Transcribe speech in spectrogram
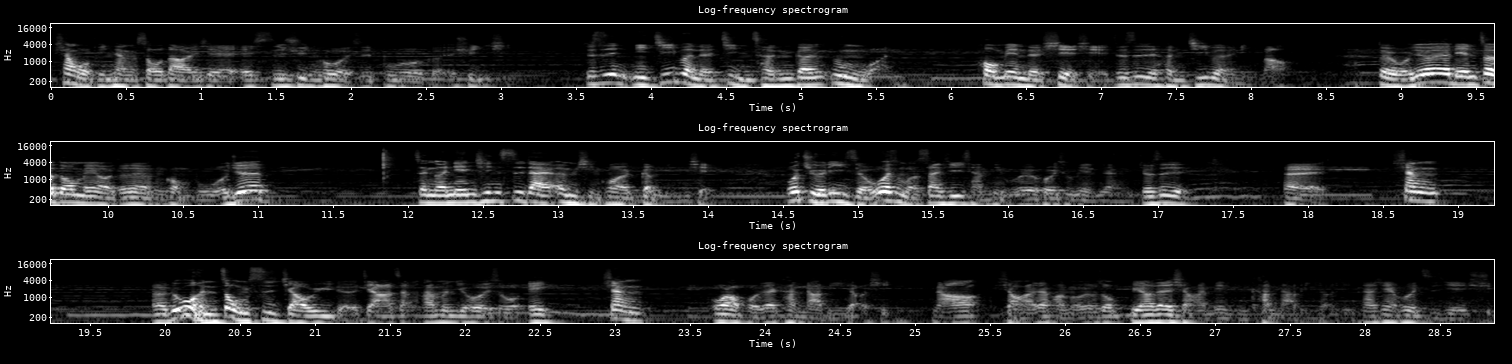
像我平常收到一些诶私讯或者是部落格的讯息，就是你基本的敬称跟问完后面的谢谢，这是很基本的礼貌。对我觉得连这都没有，真的很恐怖。我觉得整个年轻世代 M 型化更明显。我举个例子，为什么三 C 产品会会出现这样？就是呃像。呃，如果很重视教育的家长，他们就会说，哎，像我老婆在看蜡笔小新，然后小孩在旁边，我就说不要在小孩面前看蜡笔小新，他现在会直接学。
